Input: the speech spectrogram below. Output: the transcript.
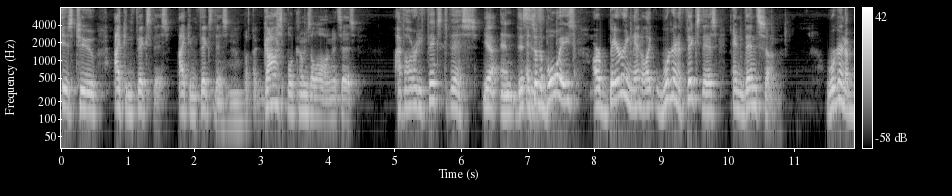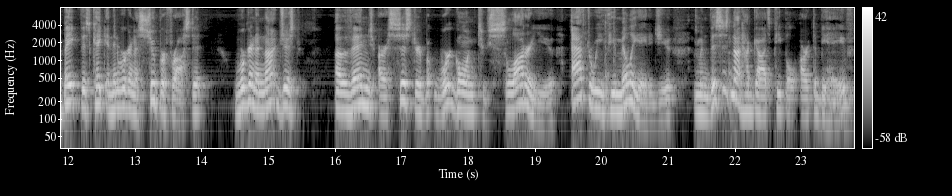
is to, I can fix this, I can fix this. Mm-hmm. But the gospel comes along and says, I've already fixed this. Yeah, and this And is so the boys are bearing that, like, we're going to fix this and then some. We're going to bake this cake and then we're going to super frost it. We're going to not just avenge our sister, but we're going to slaughter you after we've humiliated you. I mean, this is not how God's people are to behave.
